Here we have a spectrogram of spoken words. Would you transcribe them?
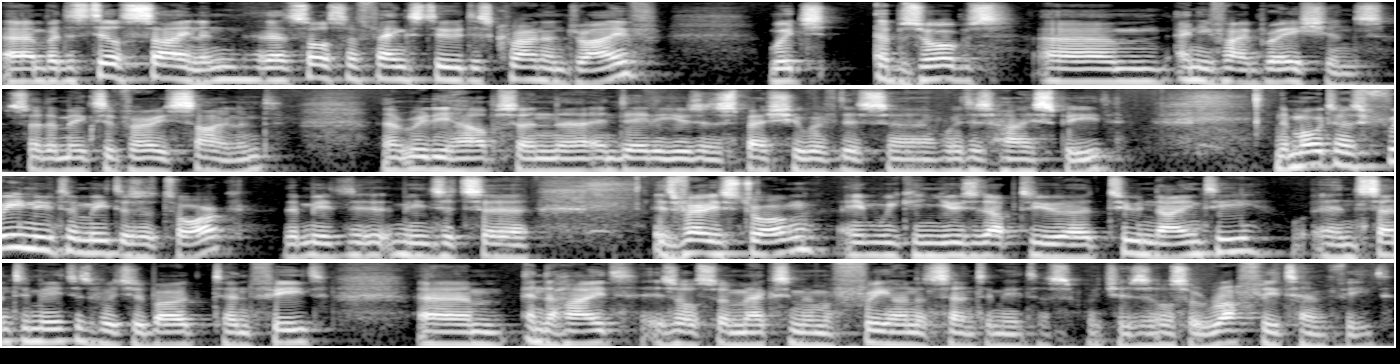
um, but it's still silent. That's also thanks to this crown and drive, which absorbs um, any vibrations, so that makes it very silent. That really helps in, uh, in daily use, especially with this, uh, with this high speed. The motor has 3 newton meters of torque. That means, it means it's, uh, it's very strong, and we can use it up to uh, 290 in centimeters, which is about 10 feet. Um, and the height is also a maximum of 300 centimeters, which is also roughly 10 feet.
